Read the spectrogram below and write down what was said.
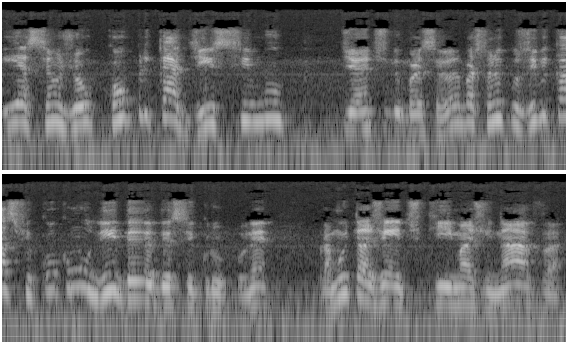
ia ser um jogo complicadíssimo diante do Barcelona. O Barcelona, inclusive, classificou como líder desse grupo, né? Para muita gente que imaginava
